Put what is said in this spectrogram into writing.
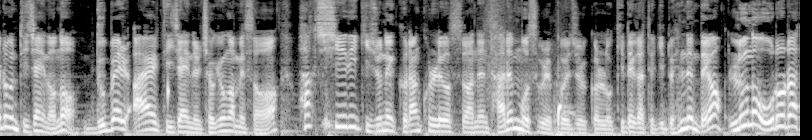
새로운 디자인 언어 누벨 R 디자인을 적용하면서 확실히 기존의 그랑콜레오스와는 다른 모습을 보여줄 걸로 기대가 되기도 했는데요. 르노 오로라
